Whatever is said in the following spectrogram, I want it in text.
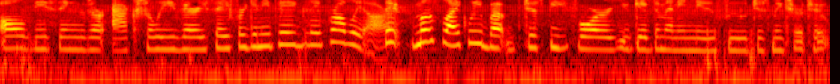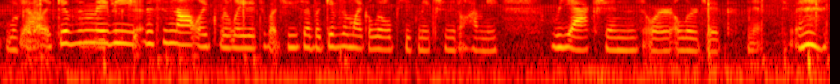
all of these things are actually very safe for guinea pigs. They probably are. They most likely, but just before you give them any new food, just make sure to look at it yeah, up. like give them maybe. it. This is not like related to what she said, but give them like a little piece. Make sure they don't have any reactions or allergicness to it.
